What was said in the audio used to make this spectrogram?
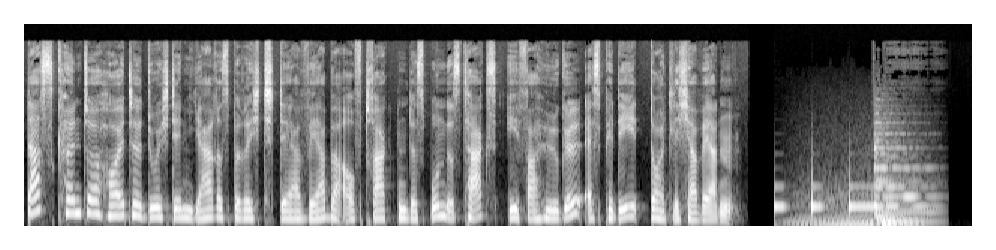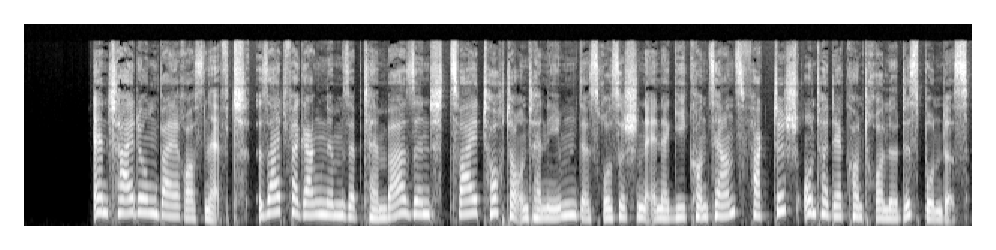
das könnte heute durch den Jahresbericht der Wehrbeauftragten des Bundestags Eva Högel, SPD, deutlicher werden. Entscheidung bei Rosneft. Seit vergangenem September sind zwei Tochterunternehmen des russischen Energiekonzerns faktisch unter der Kontrolle des Bundes.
